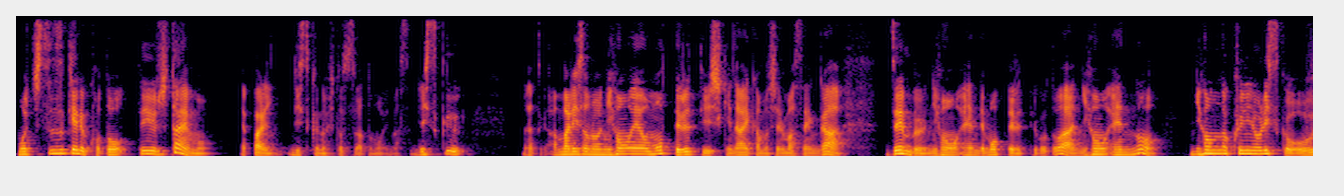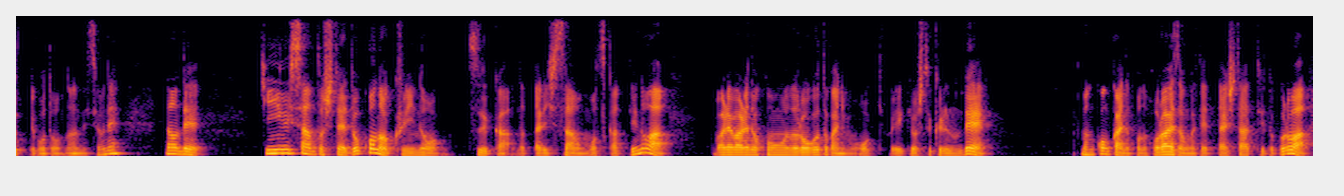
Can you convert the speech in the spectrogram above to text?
持ち続けることっていう自体もやっぱりリスクの一つだと思います。リスクなんていうかあまりその日本円を持ってるっていう意識ないかもしれませんが全部日本円で持ってるっていうことは日本円の日本の国のリスクを負うってことなんですよね。なので金融資産としてどこの国の通貨だったり資産を持つかっていうのは我々の今後の老後とかにも大きく影響してくるので、まあ、今回のこのホライゾンが撤退したっていうところは、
